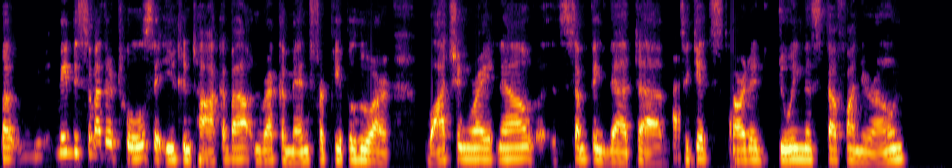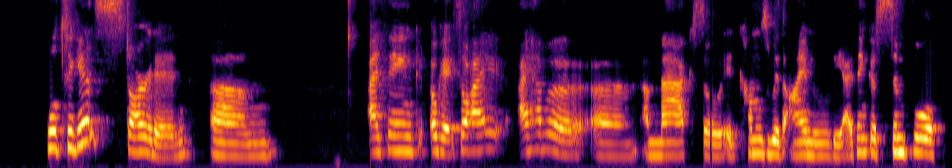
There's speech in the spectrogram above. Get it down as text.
but maybe some other tools that you can talk about and recommend for people who are watching right now. It's something that uh, to get started doing this stuff on your own. Well, to get started, um, I think okay. So I I have a, a a Mac, so it comes with iMovie. I think a simple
